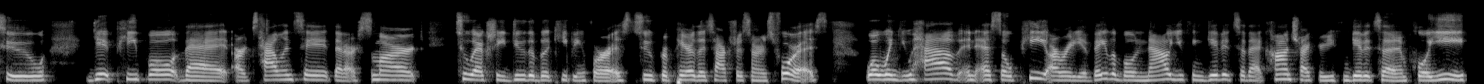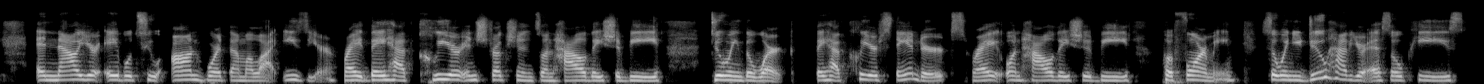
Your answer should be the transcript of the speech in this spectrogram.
to get people that are talented, that are smart, to actually do the bookkeeping for us, to prepare the tax returns for us. Well, when you have an SOP already available, now you can give it to that contractor, you can give it to an employee, and now you're able to onboard them a lot easier, right? They have clear instructions on how they should be doing the work. They have clear standards, right, on how they should be performing. So when you do have your SOPs,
